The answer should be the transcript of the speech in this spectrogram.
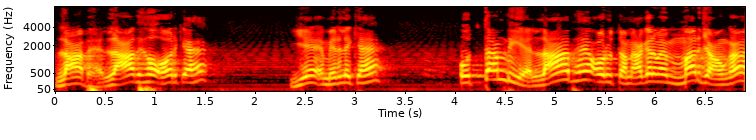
लाभ है। लाभ है और क्या है? ये मेरे लिए क्या है? उत्तम भी है, लाभ है और उत्तम है। अगर मैं मर जाऊँगा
